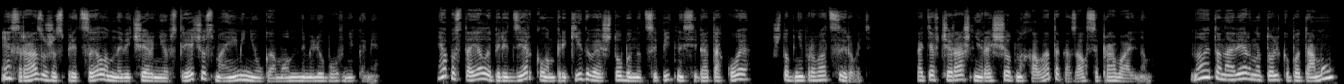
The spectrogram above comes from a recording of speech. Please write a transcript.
И сразу же с прицелом на вечернюю встречу с моими неугомонными любовниками. Я постояла перед зеркалом, прикидывая, чтобы нацепить на себя такое, чтобы не провоцировать. Хотя вчерашний расчет на халат оказался провальным. Но это, наверное, только потому,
